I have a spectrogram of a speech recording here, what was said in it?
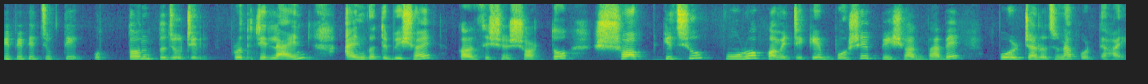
পিপিপি চুক্তি অত্যন্ত জটিল। প্রতিটি লাইন আইনগত বিষয় কনসেশন শর্ত সব কিছু পুরো কমিটিকে বসে বিশদভাবে পর্যালোচনা করতে হয়।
